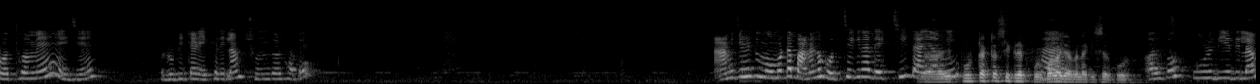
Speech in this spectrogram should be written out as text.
প্রথমে এই যে রুটিটা রেখে দিলাম সুন্দরভাবে। আমি যেহেতু মোমোটা বানানো হচ্ছে কিনা দেখছি তাই আমি পুরটা একটা সিক্রেট পুর বলা যাবে না কিসের পুর। অল্প পুর দিয়ে দিলাম।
